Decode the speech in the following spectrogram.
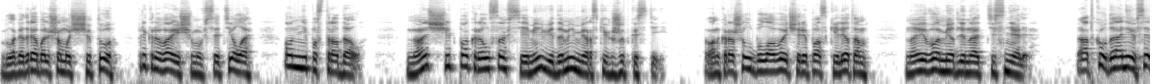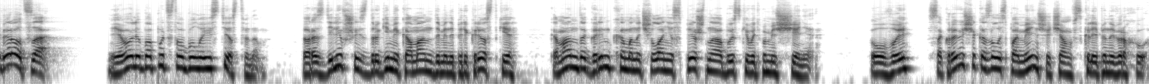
Благодаря большому щиту, прикрывающему все тело, он не пострадал. Но щит покрылся всеми видами мерзких жидкостей. Он крошил булавой черепа скелетом, но его медленно оттесняли. «Откуда они все берутся?» Его любопытство было естественным. Разделившись с другими командами на перекрестке, команда Грингхэма начала неспешно обыскивать помещение. Увы, сокровище казалось поменьше, чем в склепе наверху.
